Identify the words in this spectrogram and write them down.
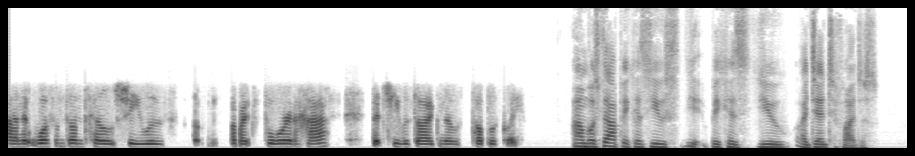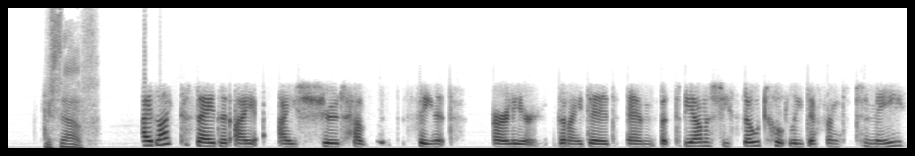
And it wasn't until she was about four and a half that she was diagnosed publicly. And was that because you because you identified it yourself? I'd like to say that I I should have seen it earlier than I did, um, but to be honest, she's so totally different to me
